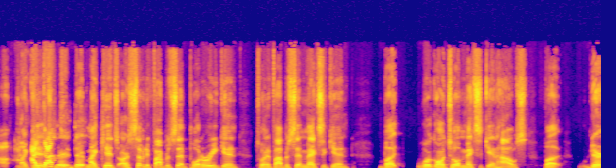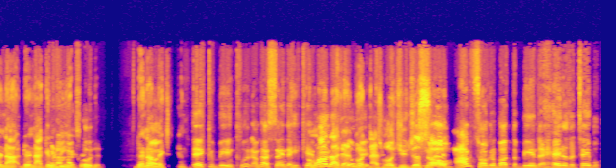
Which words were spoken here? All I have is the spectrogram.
uh, my kids, they're, they're, my kids are 75% Puerto Rican, 25% Mexican, but we're going to a Mexican house, but they're not, they're not going to be Mexican. included. They're no, not Mexican. They could be included. I'm not saying that he can't. Well, not that, that's what you just no, said. I'm talking about the being the head of the table.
